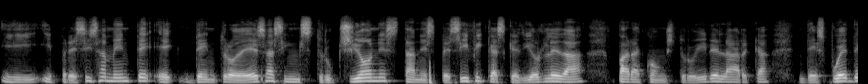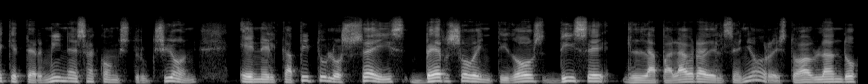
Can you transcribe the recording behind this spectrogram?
Y, precisamente eh, dentro de esas instrucciones tan específicas que Dios le da para construir el arca, después de que termina esa construcción, en el capítulo 6, verso 22, dice la palabra del Señor. Estoy hablando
